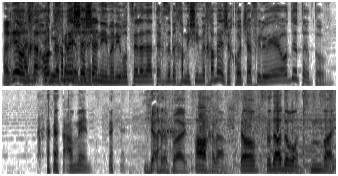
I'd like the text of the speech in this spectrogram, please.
הרי עוד חמש-שש שנים אני רוצה לדעת איך זה ב-55, יכול להיות שאפילו יהיה עוד יותר טוב. אמן. יאללה, ביי. אחלה. טוב, תודה דורון. ביי.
